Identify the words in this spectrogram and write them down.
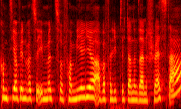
kommt sie auf jeden Fall zu ihm mit zur Familie, aber verliebt sich dann in seine Schwester.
